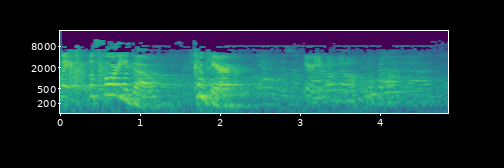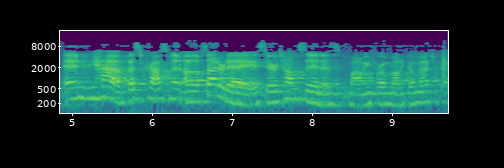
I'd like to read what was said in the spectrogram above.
Wait, before you go, come here. Here you go. And we have Best Craftsman of Saturday, Sarah Thompson as Mami from Madoka Magica.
